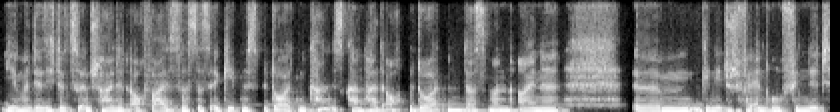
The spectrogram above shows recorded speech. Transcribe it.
jemand, der sich dazu entscheidet, auch weiß, was das Ergebnis bedeuten kann. Es kann halt auch bedeuten, dass man eine ähm, genetische Veränderung findet,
